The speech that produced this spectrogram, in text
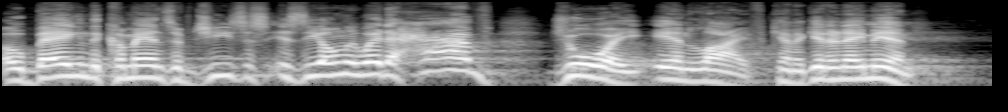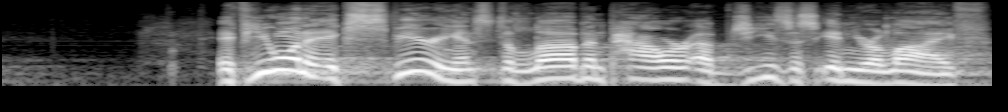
obeying the commands of Jesus is the only way to have joy in life. Can I get an amen? If you want to experience the love and power of Jesus in your life,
